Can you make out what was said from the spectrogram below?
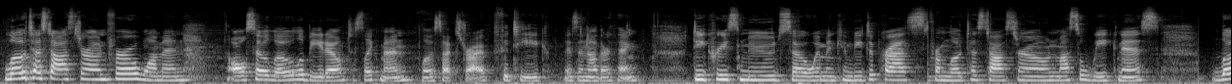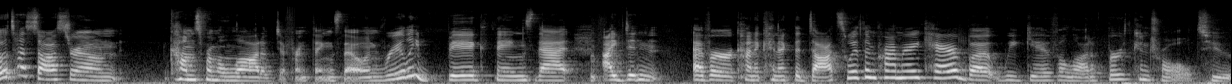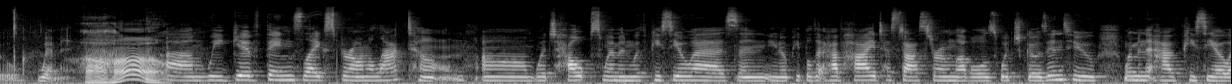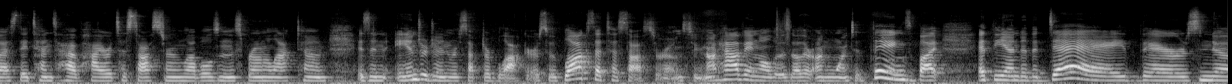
low testosterone for a woman, also low libido, just like men, low sex drive. Fatigue is another thing. Decreased mood, so women can be depressed from low testosterone, muscle weakness. Low testosterone comes from a lot of different things though and really big things that I didn't ever kind of connect the dots with in primary care, but we give a lot of birth control to women. Uh huh. Um, we give things like spironolactone, um, which helps women with PCOS and you know people that have high testosterone levels, which goes into women that have PCOS. They tend to have higher testosterone levels, and the spironolactone is an androgen receptor blocker, so it blocks that testosterone. So you're not having all those other unwanted things, but at the end of the day, there's no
